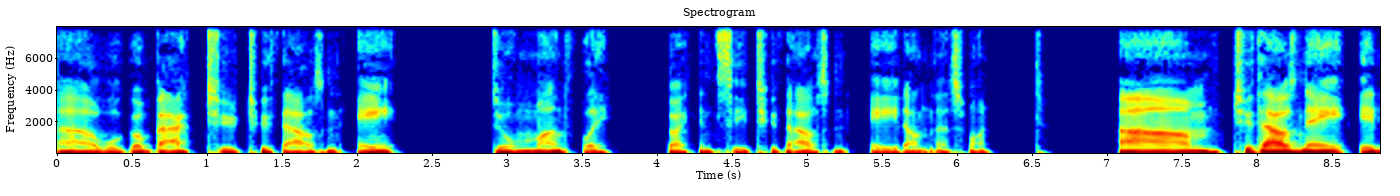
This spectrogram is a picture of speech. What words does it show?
Uh, we'll go back to 2008, do a monthly. So I can see 2008 on this one. Um, 2008, it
